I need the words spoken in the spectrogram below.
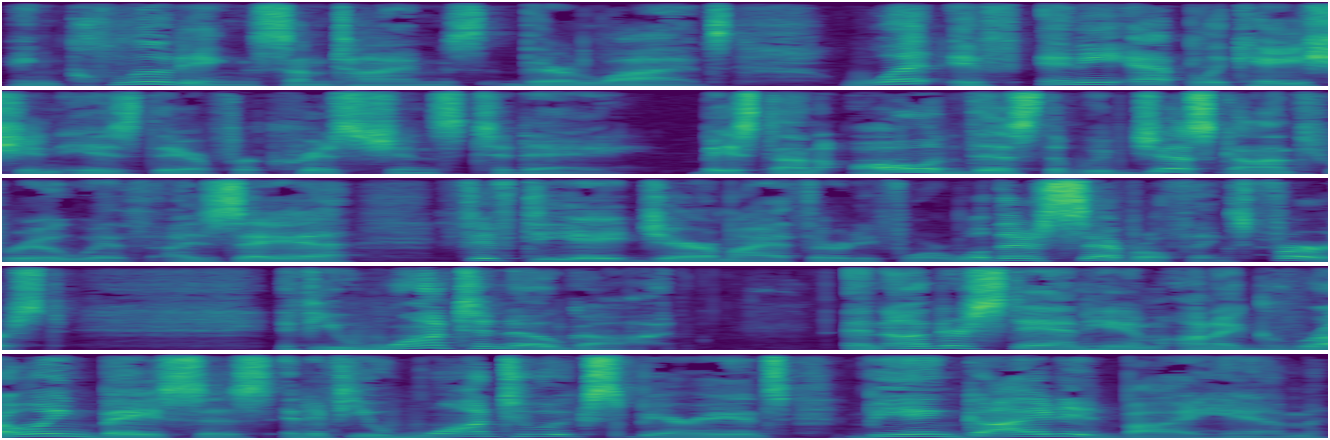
including sometimes their lives. What, if any, application is there for Christians today? Based on all of this that we've just gone through with Isaiah 58, Jeremiah 34? Well, there's several things. First, if you want to know God and understand Him on a growing basis, and if you want to experience being guided by Him,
